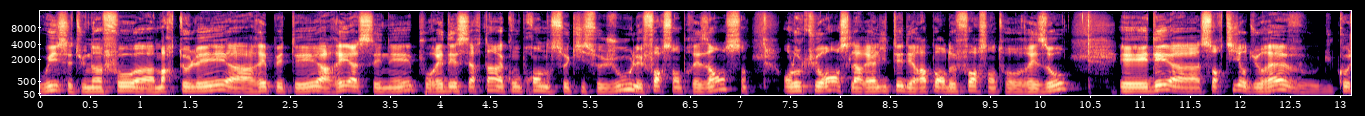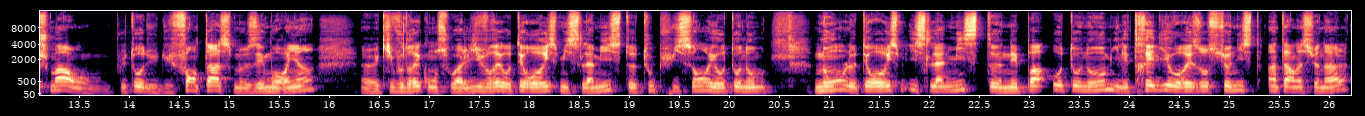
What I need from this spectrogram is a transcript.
Oui, c'est une info à marteler, à répéter, à réasséner pour aider certains à comprendre ce qui se joue, les forces en présence, en l'occurrence la réalité des rapports de force entre réseaux, et aider à sortir du rêve, du cauchemar, ou plutôt du fantasme zémorien euh, qui voudrait qu'on soit livré au terrorisme islamiste tout puissant et autonome. Non, le terrorisme islamiste n'est pas autonome, il est très lié au réseau sioniste international.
